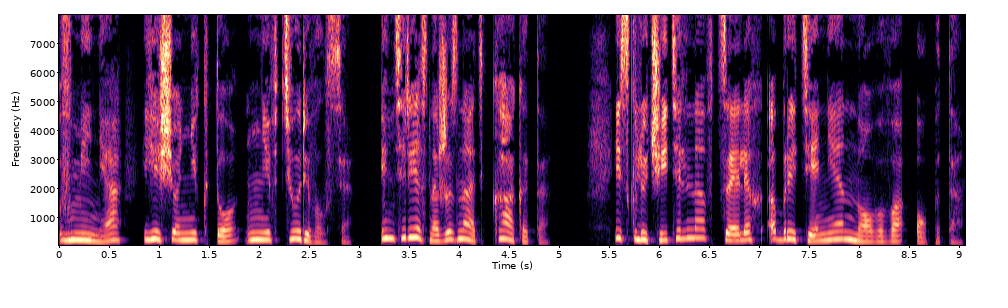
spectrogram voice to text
В меня еще никто не втюривался. Интересно же знать, как это. Исключительно в целях обретения нового опыта.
